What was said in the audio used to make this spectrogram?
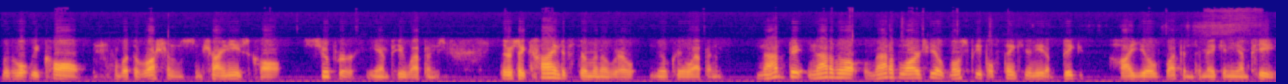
with what we call, what the Russians and Chinese call super EMP weapons. There's a kind of thermonuclear nuclear weapon not big, not of not of large yield. Most people think you need a big high yield weapon to make an EMP,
